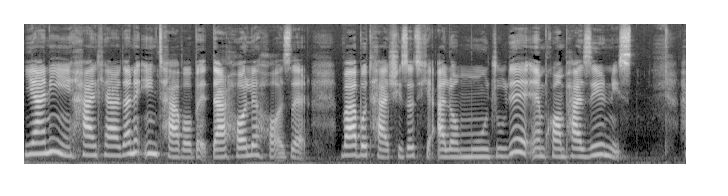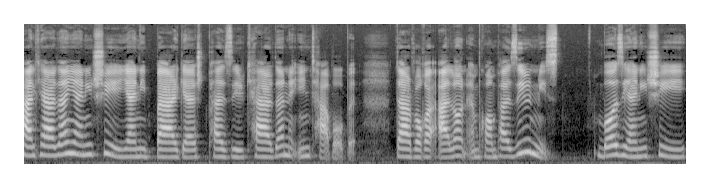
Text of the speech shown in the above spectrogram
یعنی حل کردن این توابع در حال حاضر و با تجهیزاتی که الان موجوده امکان پذیر نیست. حل کردن یعنی چی؟ یعنی برگشت پذیر کردن این توابع در واقع الان امکان پذیر نیست باز یعنی چی؟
